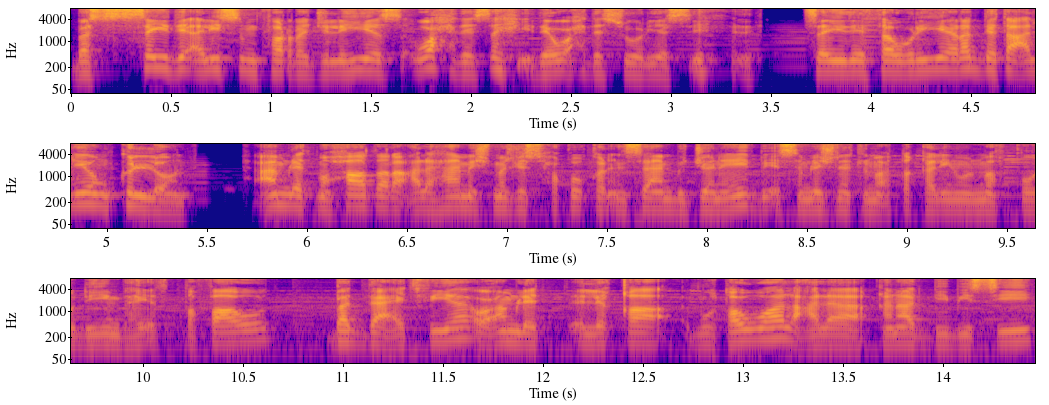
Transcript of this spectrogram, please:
بس السيدة أليس مفرج اللي هي وحدة سيدة وحدة سورية سيدة ثورية ردت عليهم كلهم. عملت محاضرة على هامش مجلس حقوق الإنسان بجنيف باسم لجنة المعتقلين والمفقودين بهيئة التفاوض. بدعت فيها وعملت لقاء مطول على قناة بي بي سي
